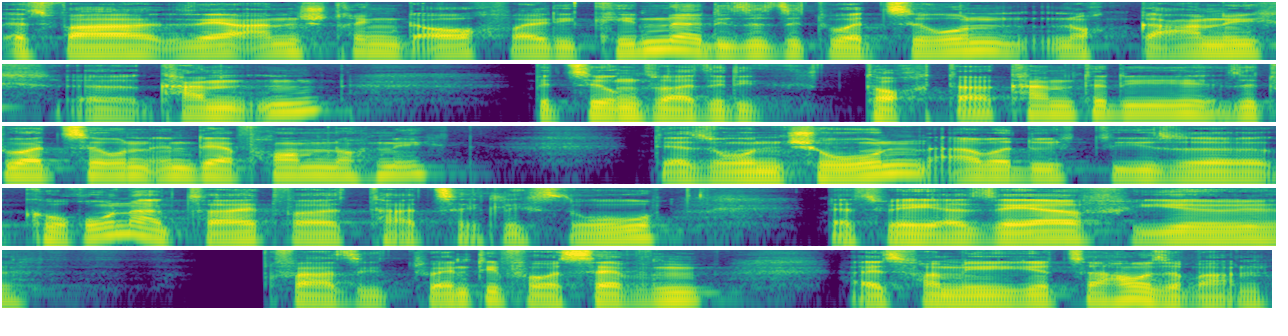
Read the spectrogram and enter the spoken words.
es war sehr anstrengend auch, weil die Kinder diese Situation noch gar nicht äh, kannten, beziehungsweise die Tochter kannte die Situation in der Form noch nicht. Der Sohn schon, aber durch diese Corona-Zeit war es tatsächlich so, dass wir ja sehr viel quasi 24-7 als Familie zu Hause waren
